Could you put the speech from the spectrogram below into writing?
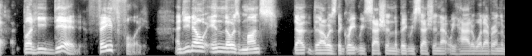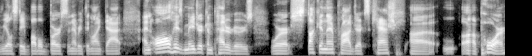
but he did faithfully. And do you know in those months that that was the great recession, the big recession that we had or whatever, and the real estate bubble burst and everything like that. And all his major competitors were stuck in their projects, cash uh, uh, poor,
